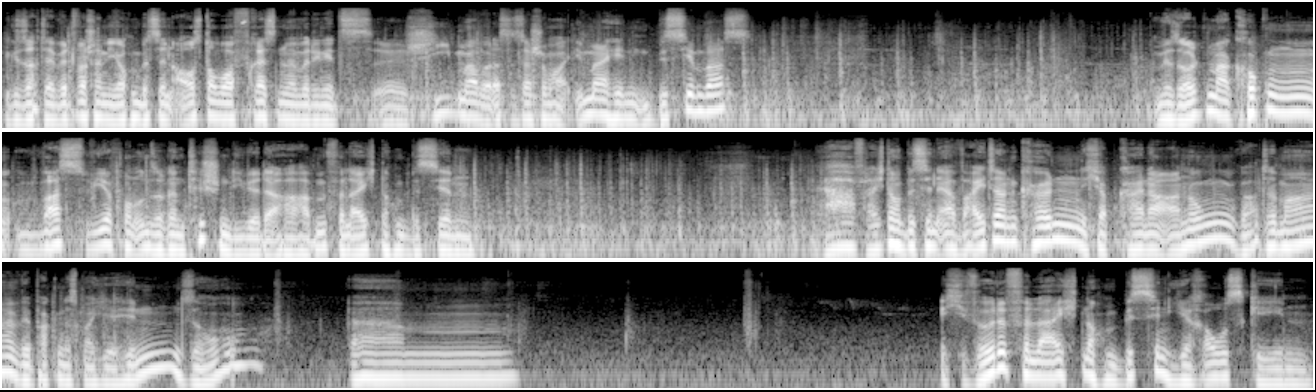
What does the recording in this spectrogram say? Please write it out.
Wie gesagt, er wird wahrscheinlich auch ein bisschen Ausdauer fressen, wenn wir den jetzt äh, schieben, aber das ist ja schon mal immerhin ein bisschen was. Wir sollten mal gucken, was wir von unseren Tischen, die wir da haben, vielleicht noch ein bisschen... Ja, vielleicht noch ein bisschen erweitern können. Ich habe keine Ahnung. Warte mal, wir packen das mal hier hin. So. Ähm... Ich würde vielleicht noch ein bisschen hier rausgehen.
